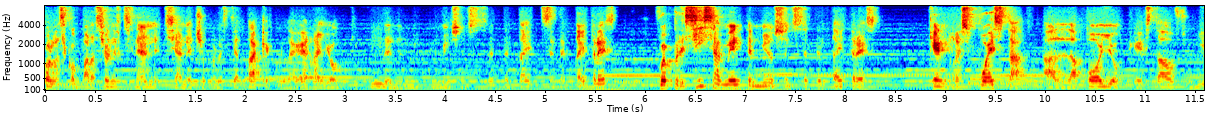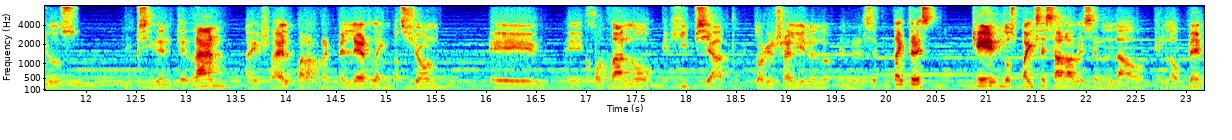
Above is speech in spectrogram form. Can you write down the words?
con las comparaciones que se han, hecho con este ataque, con la guerra Yom Kippur en, en 1973, fue precisamente en 1973 que en respuesta al apoyo que Estados Unidos Occidente dan a Israel para repeler la invasión eh, eh, jordano-egipcia a territorio israelí en el, 73, que los países árabes en la, en la OPEP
